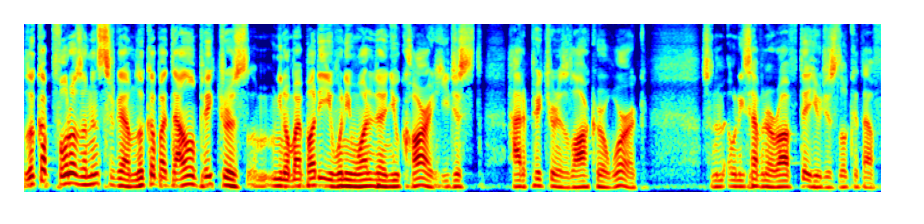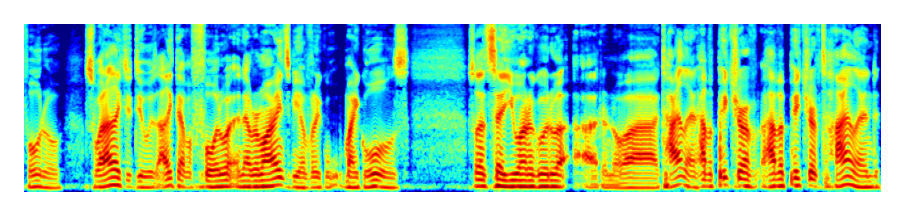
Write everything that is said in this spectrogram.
look up photos on instagram look up at download pictures you know my buddy when he wanted a new car he just had a picture in his locker at work. So when he's having a rough day he would just look at that photo. So what i like to do is i like to have a photo and that reminds me of like my goals. So let's say you want to go to uh, i don't know uh, thailand. Have a picture of have a picture of thailand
